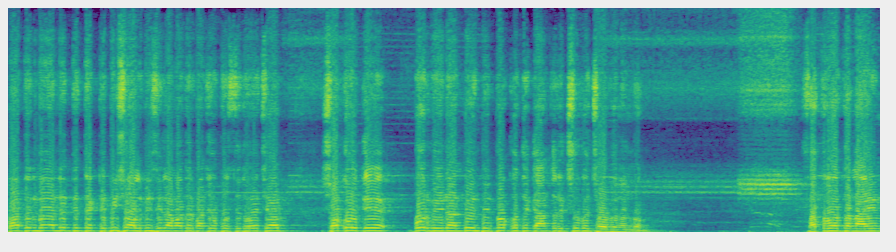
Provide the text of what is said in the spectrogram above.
বাতেন ভাইয়ের নেতৃত্বে একটি বিশাল মিছিল আমাদের মাঝে উপস্থিত হয়েছেন। সকলকে বর্মী ইউনিয়ন বিএনপির পক্ষ থেকে আন্তরিক শুভেচ্ছা অভিনন্দন। ছাত্রতা নাইন।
